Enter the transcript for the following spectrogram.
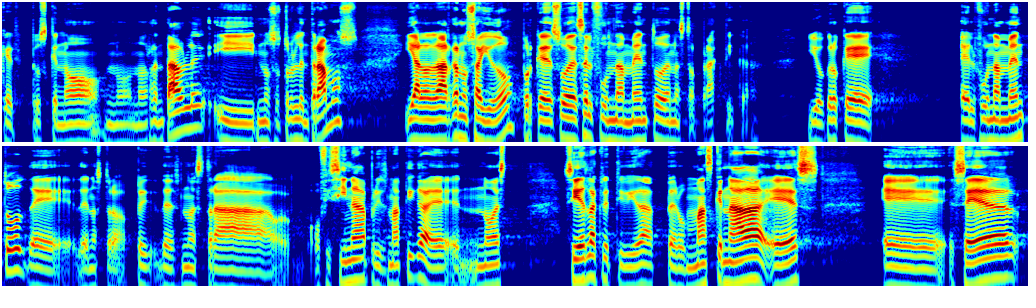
que, pues, que no, no, no es rentable y nosotros le entramos y a la larga nos ayudó porque eso es el fundamento de nuestra práctica. Yo creo que el fundamento de, de, nuestra, de nuestra oficina prismática eh, no es, sí es la creatividad, pero más que nada es eh, ser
